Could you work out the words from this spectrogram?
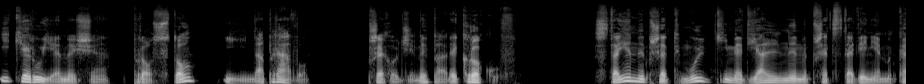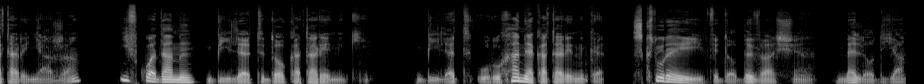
i kierujemy się prosto i na prawo. Przechodzimy parę kroków. Stajemy przed multimedialnym przedstawieniem kataryniarza i wkładamy bilet do katarynki. Bilet uruchamia katarynkę, z której wydobywa się melodia.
